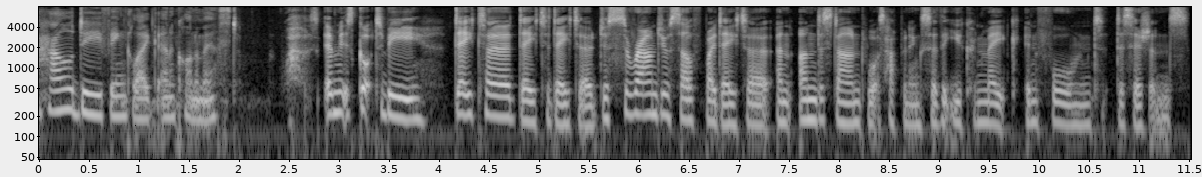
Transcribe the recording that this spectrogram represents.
how do you think like an economist? Wow, I mean, it's got to be data, data, data. Just surround yourself by data and understand what's happening so that you can make informed decisions.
